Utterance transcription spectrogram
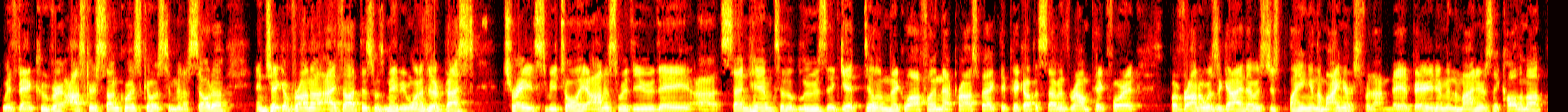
with Vancouver. Oskar Sundqvist goes to Minnesota. And Jakub Vrana, I thought this was maybe one of their best trades, to be totally honest with you. They uh, send him to the Blues. They get Dylan McLaughlin, that prospect. They pick up a seventh round pick for it. But Vrana was a guy that was just playing in the minors for them. They had buried him in the minors. They called him up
